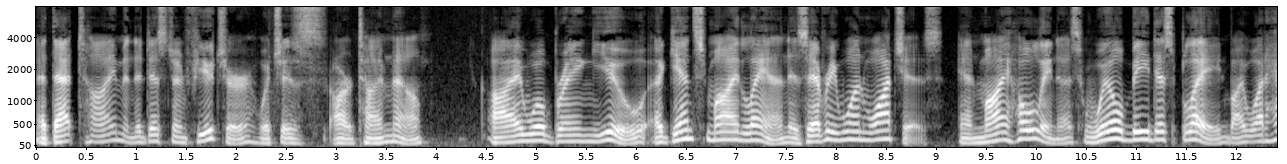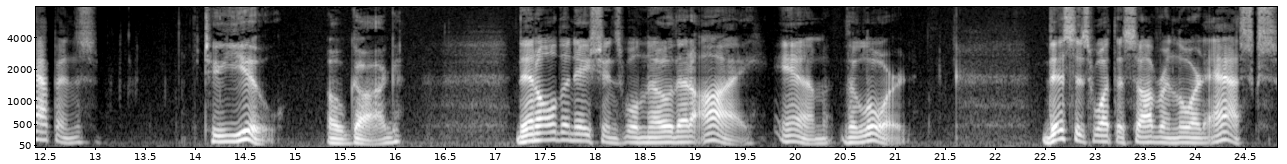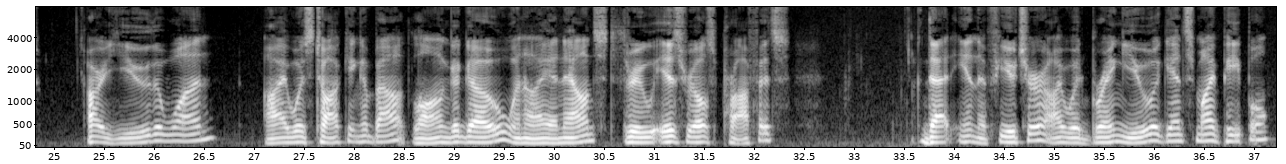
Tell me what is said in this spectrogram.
At that time in the distant future, which is our time now, I will bring you against my land as everyone watches, and my holiness will be displayed by what happens to you, O Gog. Then all the nations will know that I am the Lord. This is what the sovereign Lord asks Are you the one I was talking about long ago when I announced through Israel's prophets that in the future I would bring you against my people?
